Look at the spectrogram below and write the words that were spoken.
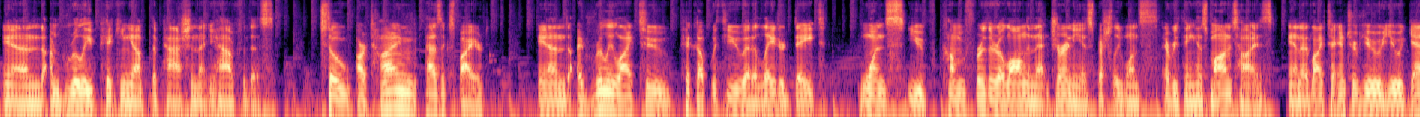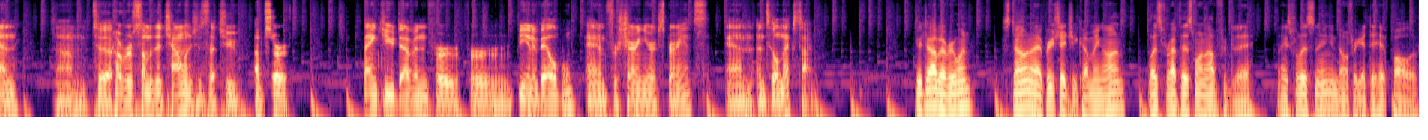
And I'm really picking up the passion that you have for this. So our time has expired, and I'd really like to pick up with you at a later date once you've come further along in that journey, especially once everything has monetized. And I'd like to interview you again um, to cover some of the challenges that you've observed. Thank you, Devin, for, for being available and for sharing your experience. And until next time. Good job, everyone. Stone, I appreciate you coming on. Let's wrap this one up for today. Thanks for listening, and don't forget to hit follow.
